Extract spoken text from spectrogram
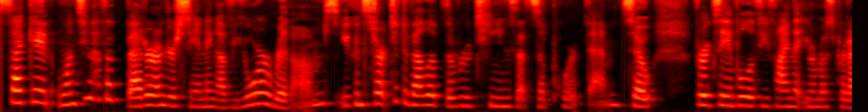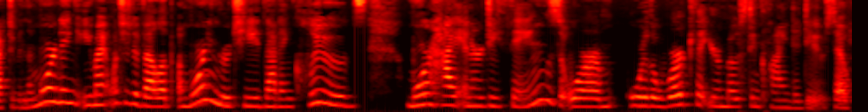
Second, once you have a better understanding of your rhythms, you can start to develop the routines that support them. So, for example, if you find that you're most productive in the morning, you might want to develop a morning routine that includes more high energy things or or the work that you're most inclined to do. So,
